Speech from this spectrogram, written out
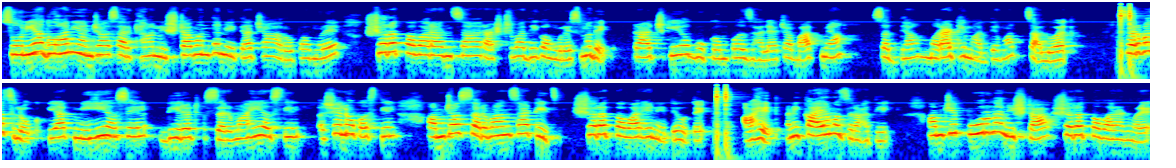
सोनिया दुहान यांच्यासारख्या निष्ठावंत नेत्याच्या आरोपामुळे शरद पवारांचा राष्ट्रवादी काँग्रेसमध्ये राजकीय भूकंप झाल्याच्या बातम्या सध्या मराठी माध्यमात चालू आहेत. सर्वच लोक यात मीही असेल धीरज शर्माही असतील असे लोक असतील आमच्या सर्वांसाठीच शरद पवार हे नेते होते आहेत आणि कायमच राहतील. आमची पूर्ण निष्ठा शरद पवारांवर आहे.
